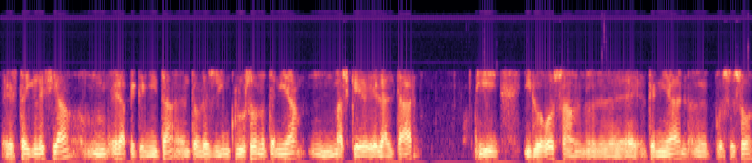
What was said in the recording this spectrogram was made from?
esta iglesia mm, era pequeñita entonces incluso no tenía mm, más que el altar y, y luego San, eh, tenían eh, pues eso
